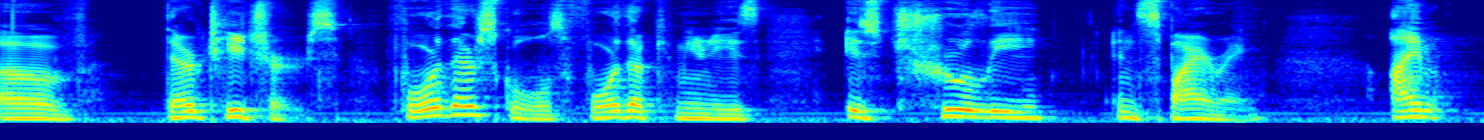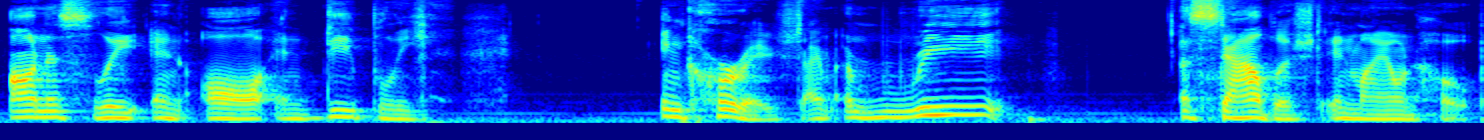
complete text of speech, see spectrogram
of their teachers for their schools, for their communities, is truly inspiring. I'm honestly in awe and deeply encouraged. I'm, I'm re established in my own hope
